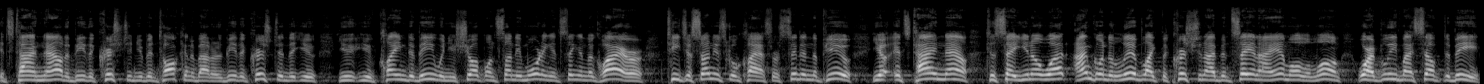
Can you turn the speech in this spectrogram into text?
It's time now to be the Christian you've been talking about, or to be the Christian that you, you, you claim to be when you show up on Sunday morning and sing in the choir, or teach a Sunday school class, or sit in the pew. You know, it's time now to say, you know what? I'm going to live like the Christian I've been saying I am all along, or I believe myself to be.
